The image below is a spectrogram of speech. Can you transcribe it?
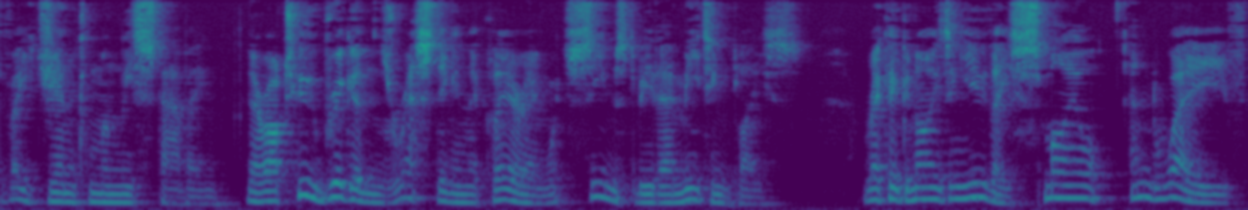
a very gentlemanly stabbing. There are two brigands resting in the clearing, which seems to be their meeting place. Recognizing you, they smile and wave.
